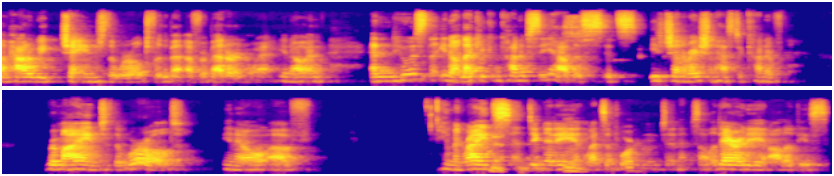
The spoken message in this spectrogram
of how do we change the world for the for better in a way you know? And and who is the, you know like you can kind of see how this it's each generation has to kind of remind the world you know of human rights yeah. and dignity and mm. what's important and solidarity and all of these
